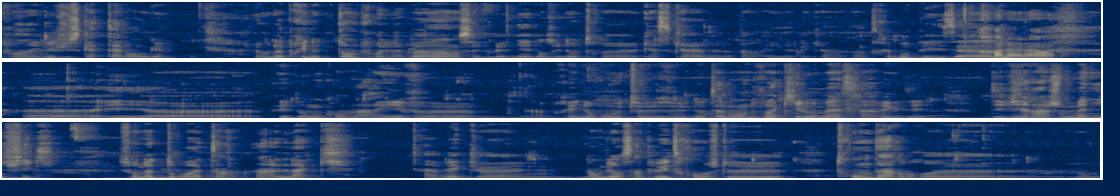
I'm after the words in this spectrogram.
pour arriver jusqu'à Talang on a pris notre temps pour aller là-bas, on s'est baigné dans une autre euh, cascade, pareil, avec un, très beau paysage. Oh là là, ouais. et, et, donc on arrive après une route notamment de 20 km avec des, des, virages magnifiques. Sur notre droite, un, lac avec une ambiance un peu étrange de troncs d'arbres donc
